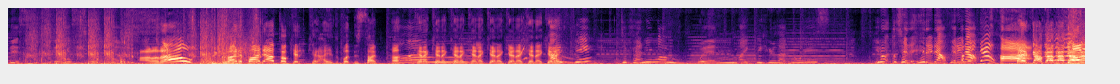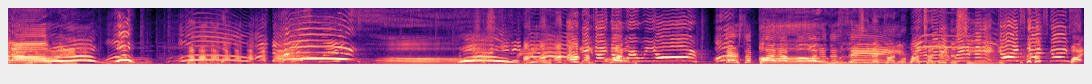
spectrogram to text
this thing is taking us? I don't know. I'm trying to find out though. Can, can I hit the button this time? Huh? Can I? Can I? Can I? Can I? Can I? Can I? Can I? Can I I? think, depending on when, like, we hear that noise. You know what? Let's hit it. Hit it now. Hit it now. Hey, go, go, go, go, go, go! Whoa. Oh. Real? I think I know where we are! Oh, There's a pineapple oh, under the who sea. lives in that cardboard box wait a under minute, the wait sea? minute, Guys, guys, guys! What?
